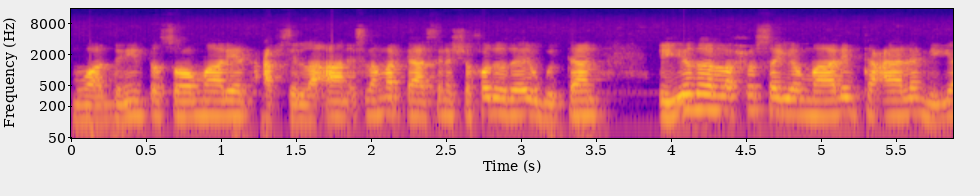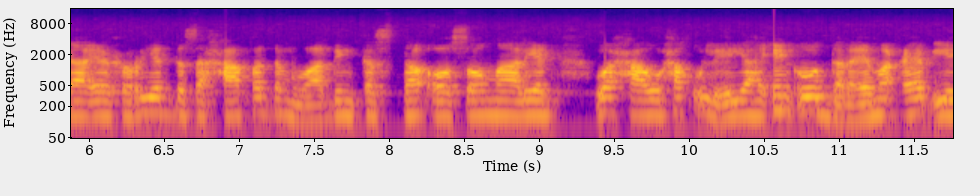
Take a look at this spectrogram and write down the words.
muwaadiniinta soomaaliyeed cabsi la'aan islamarkaasina shaqadooda ay u gutaan iyadoo la xusayo maalinta caalamiga ah ee xorriyadda saxaafadda muwaadin kasta oo soomaaliyeed waxa uu xaq u leeyahay in uu dareemo ceeb iyo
